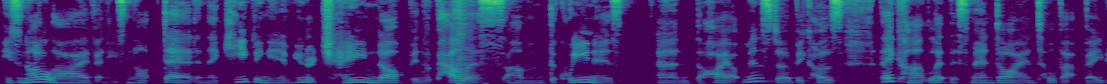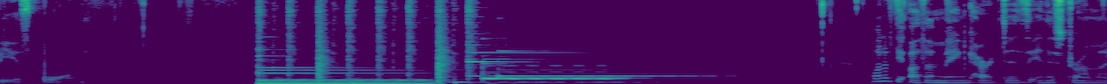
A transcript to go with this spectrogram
he's not alive and he's not dead, and they're keeping him, you know, chained up in the palace. Um, the queen is. And the high up minister, because they can't let this man die until that baby is born. One of the other main characters in this drama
